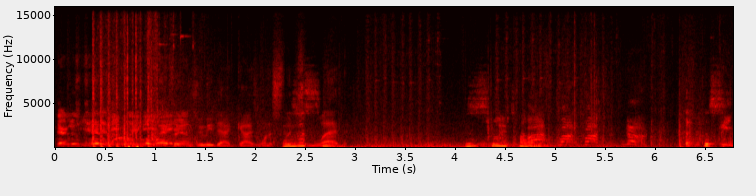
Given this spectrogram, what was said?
Their lieutenant is leading away. way. Looks like the Unidad guys want to sling some the- lead. Is this the lieutenant? This- Wait,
